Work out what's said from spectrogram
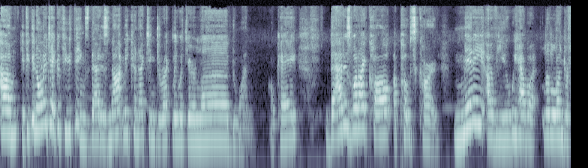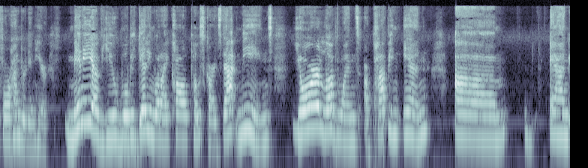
Um, if you can only take a few things, that is not me connecting directly with your loved one. Okay? That is what I call a postcard. Many of you, we have a little under 400 in here many of you will be getting what I call postcards. That means your loved ones are popping in um, and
